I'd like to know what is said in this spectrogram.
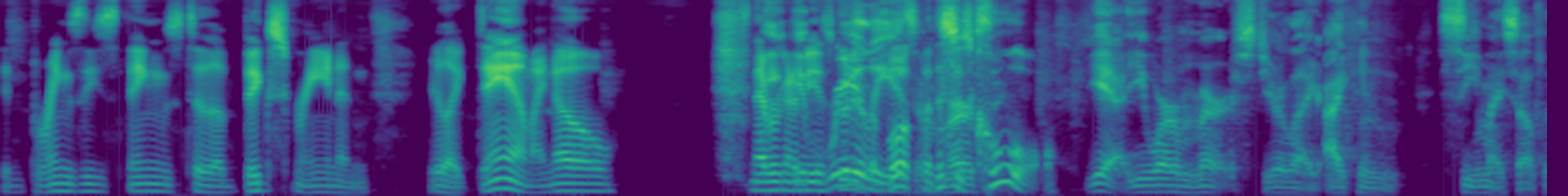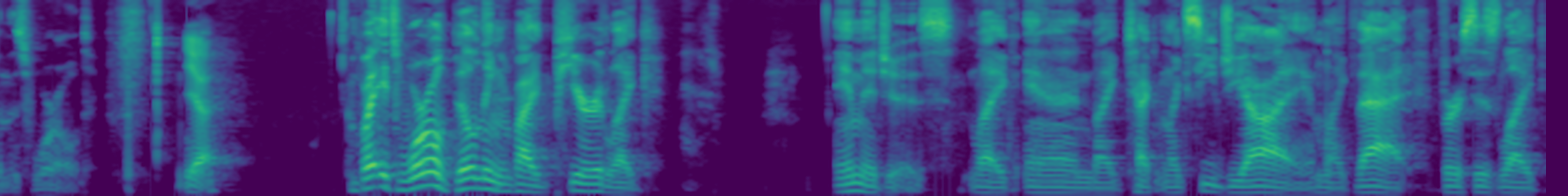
it brings these things to the big screen and you're like, damn, I know it's never It- going to be as good really as the book, is but this is cool. Yeah, you are immersed. You're like, I can see myself in this world. yeah, But it's world building by pure like images, like and like tech like CGI and like that versus like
